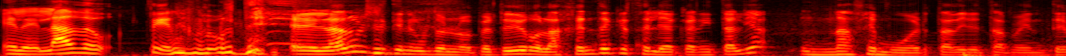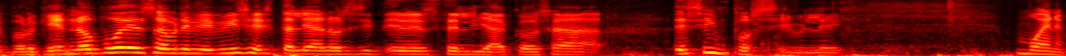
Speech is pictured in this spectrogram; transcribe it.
el helado tiene gluten. El helado sí tiene gluten, no, pero te digo, la gente que es celíaca en Italia nace muerta directamente, porque no puede sobrevivir si eres italiano si eres celíaco, o sea, es imposible. Bueno.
